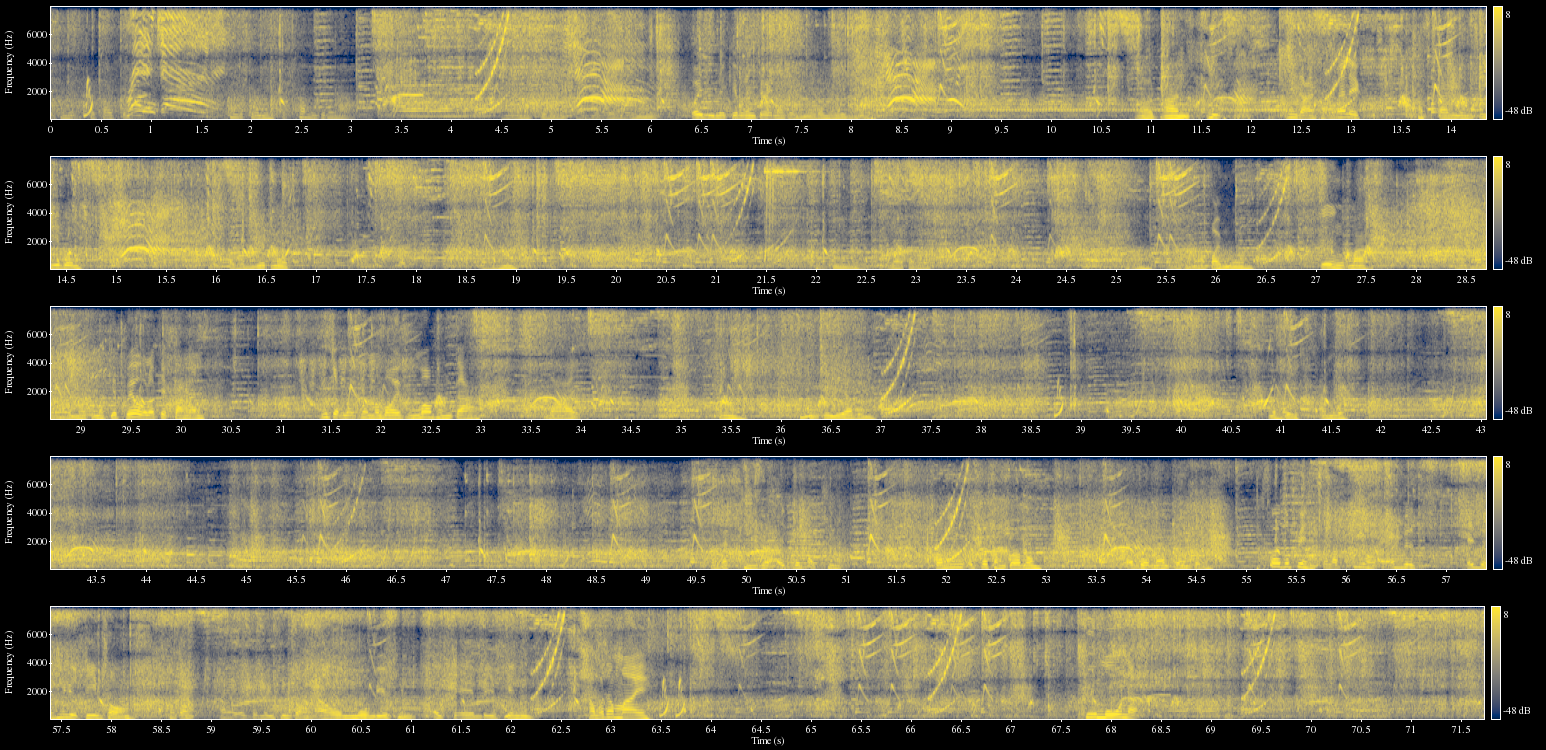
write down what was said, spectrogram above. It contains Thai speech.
อะคนนี้จะเข้าตัวที่ตัวนี้จะช่องก็ได้นะเฮ้ยอยู่ในเกมแรงเจอร์นะผมนี้เรามาอยู่ในเอ่ออ่านบุกในด่านของแม่เหล็กอัศจรรย์หนึ่งปีผมเอาผมยึดหมดยกกันเลยเราจะมาปล่อยมูลซึ่งมา ในท่านี้ผมมาเก็บเวลแล้วเก็บตังค์กันนื่องจากมีคนมาบอกให้ผมว่าผมกล้าได้อืมดูไปเลี้ยผมระเบิดอันเลยแบ็คคิงด้วยไอ้ตัวแบ็คคิงตอนนี้ไอ้ตัวสองตัวผมไอ้เบิร์ดนั่นตัวตัวก็จะเปลี่ยนสลับที่ของไอ้เบิร์ด ไอ้เบิร์ดมาอยู่ทีมสองเมื่อก่อนไอ้ไอ้ตัวเป็นทีมสองเอาโมมบีสิไอเจมบีสินถามว่าทำไม คือมูนอะ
